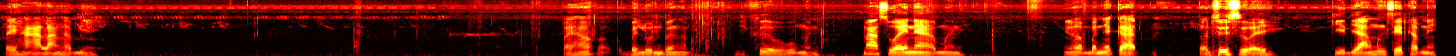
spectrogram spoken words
ใส่หาหลังครับนี่ ไปเขาก็ไปรุ่นเบิ้งครับนี่คือว่าเหมือนมาสวยแน่ครับมือนี้นี่ครับบรรยากาศตอนสวยๆกรีดยางมึงเซตครับนี่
